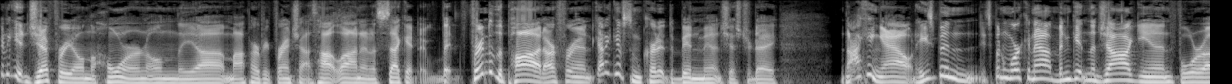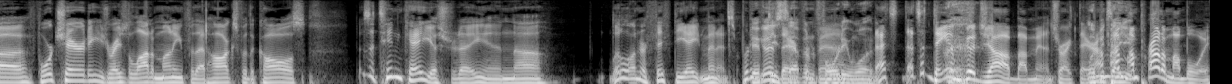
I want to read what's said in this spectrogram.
We're going to get Jeffrey on the horn on the uh, My Perfect Franchise hotline in a second. But friend of the pod, our friend, got to give some credit to Ben Minch yesterday. Knocking out, he's been he's been working out, been getting the jog in for uh for charity. He's raised a lot of money for that Hogs for the cause. It was a 10k yesterday in uh, a little under 58 minutes. Pretty good there. for 57.41. That's that's a damn good job by Minch right there. I'm, I'm, you- I'm proud of my boy.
